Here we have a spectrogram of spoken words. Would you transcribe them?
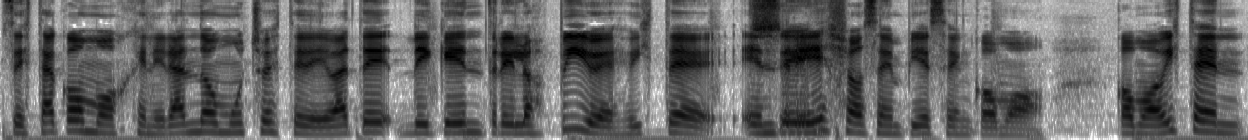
se está como generando mucho este debate de que entre los pibes, viste, entre Sí. ellos empiecen como, como viste,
